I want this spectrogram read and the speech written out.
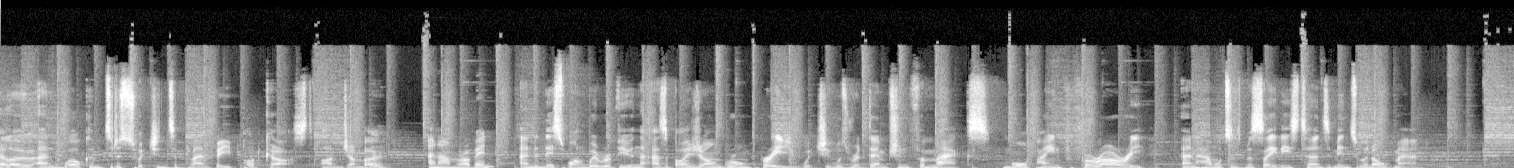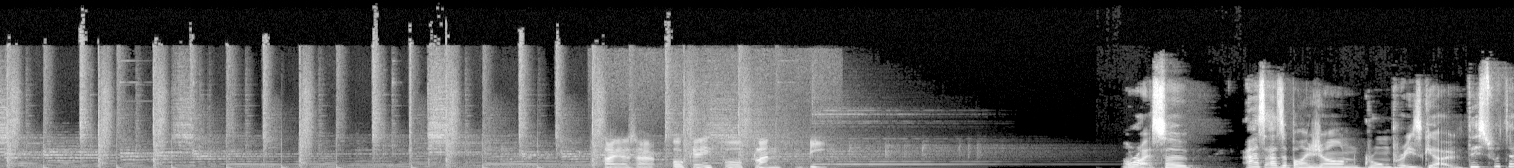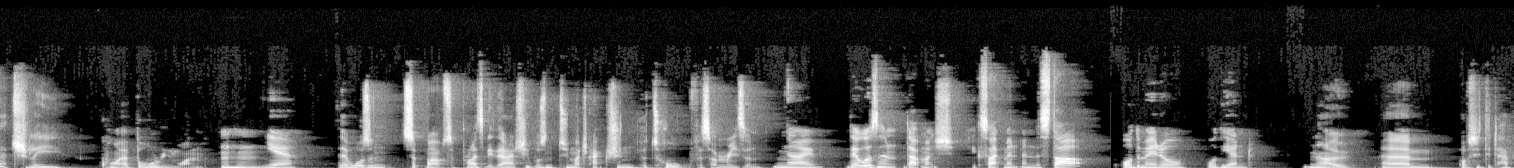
Hello and welcome to the Switching to Plan B podcast. I'm Jumbo, And I'm Robin. and in this one we're reviewing the Azerbaijan Grand Prix, which it was redemption for Max, more pain for Ferrari, and Hamilton's Mercedes turns him into an old man. tires are okay for plan B. All right, so as Azerbaijan Grand Prix go, this was actually quite a boring one. Mm, yeah. There wasn't, well, surprisingly, there actually wasn't too much action at all for some reason. No, there wasn't that much excitement in the start or the middle or the end. No. Um, obviously, did have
